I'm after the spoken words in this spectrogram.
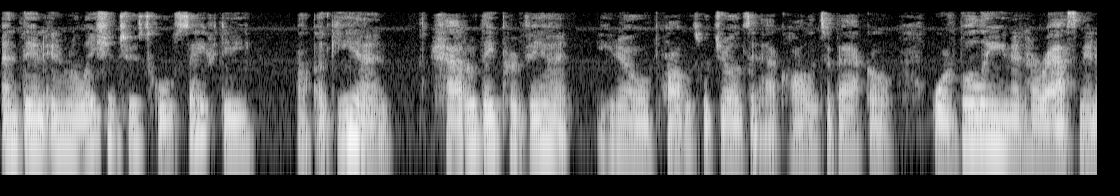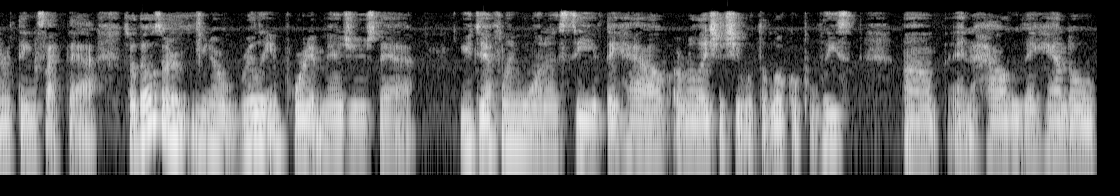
And then in relation to school safety, uh, again, how do they prevent, you know, problems with drugs and alcohol and tobacco or bullying and harassment or things like that? So those are, you know, really important measures that you definitely want to see if they have a relationship with the local police um, and how do they handle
